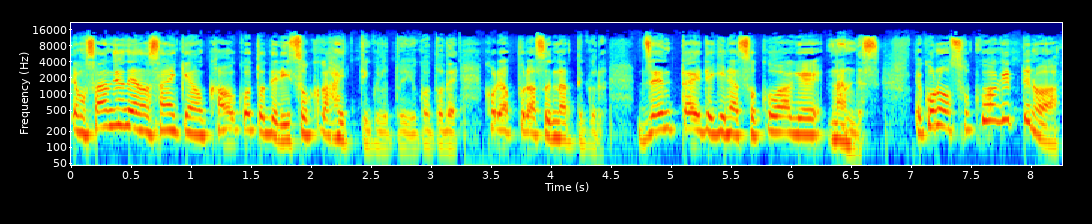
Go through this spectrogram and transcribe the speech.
でも30年の債券を買うことで利息が入ってくるということで、これはプラスになってくる。全体的な底上げなんです。で、この底上げっていうのは、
